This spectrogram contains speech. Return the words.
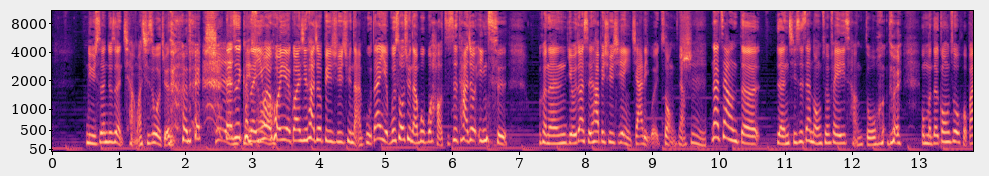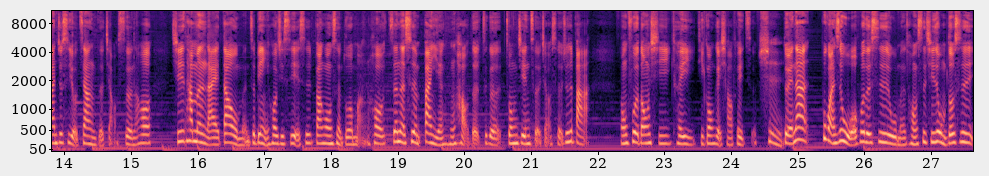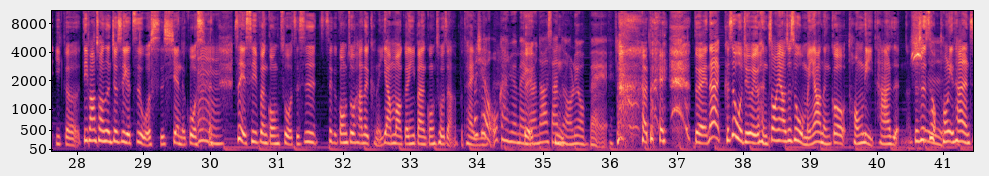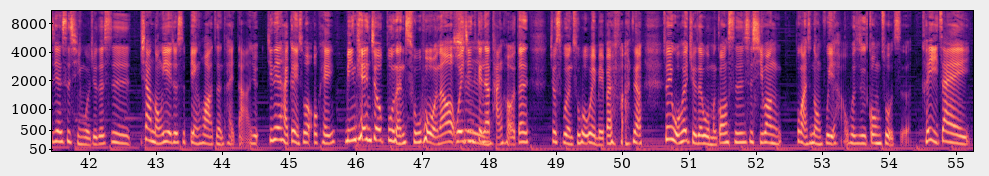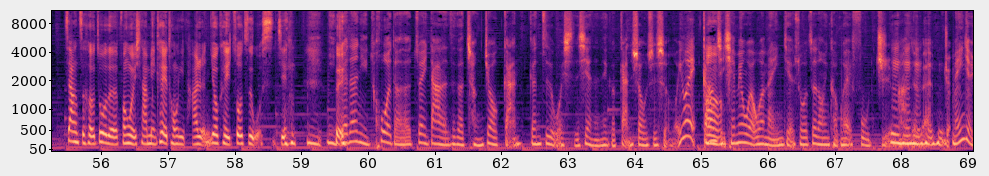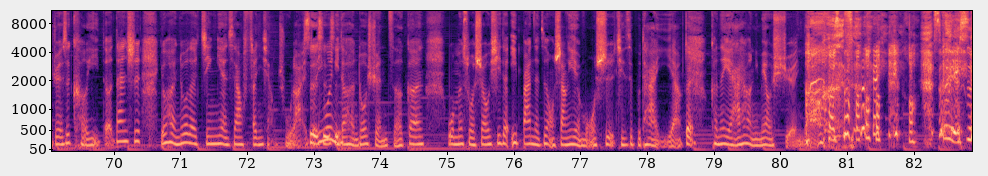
女生就是很强嘛。其实我觉得 对，但是可能因为婚姻的关系，他就必须去南部。但也不是说去南部不好，只是他就因此可能有一段时间他必须先以家里为重，这样。是那这样的人，其实，在农村非常多。对，我们的工作伙伴就是有这样的角色，然后。其实他们来到我们这边以后，其实也是帮公司很多忙，然后真的是扮演很好的这个中间者角色，就是把。农夫的东西可以提供给消费者，是对。那不管是我或者是我们的同事，其实我们都是一个地方创生，就是一个自我实现的过程。嗯、这也是一份工作，只是这个工作它的可能样貌跟一般的工作长得不太一样。而且我感觉每个人都要三头六臂。对、嗯、对对。那可是我觉得有很重要，就是我们要能够同理他人，就是同理他人这件事情，我觉得是像农业，就是变化真的太大。就今天还跟你说 OK，明天就不能出货，然后我已经跟人家谈好了，但就是不能出货，我也没办法这样。所以我会觉得我们公司是希望。不管是农夫也好，或者是工作者，可以在这样子合作的氛围下面，可以同理他人，又可以做自我实践。嗯，你觉得你获得了最大的这个成就感跟自我实现的那个感受是什么？因为刚刚前面我有问美英姐说，这东西可不可以复制嘛？嗯、对不对？美英姐觉得是可以的，但是有很多的经验是要分享出来的，是是是，因为你的很多选择跟我们所熟悉的一般的这种商业模式其实不太一样。对，可能也还好，你没有学，你知道吗？所以也是，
